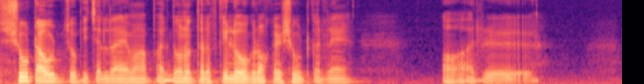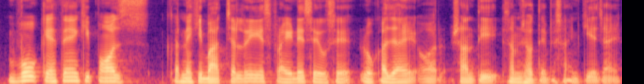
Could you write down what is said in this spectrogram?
शूट आउट जो भी चल रहा है वहाँ पर, दोनों तरफ़ के लोग रॉकेट शूट कर रहे हैं। और, वो कहते हैं कि पॉज करने की बात चल रही है, इस फ्राइडे से उसे रोका जाए और शांति समझौते पे साइन किए जाएँ।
